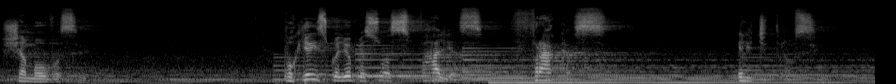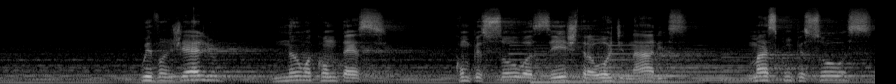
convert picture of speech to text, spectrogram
chamou você. Porque escolheu pessoas falhas, fracas, Ele te trouxe. O Evangelho não acontece com pessoas extraordinárias, mas com pessoas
